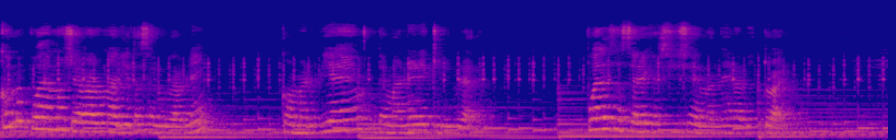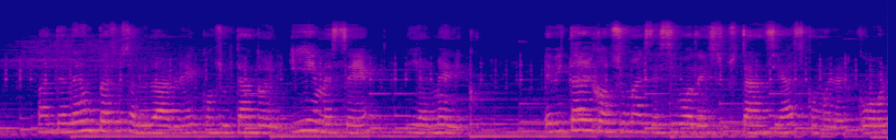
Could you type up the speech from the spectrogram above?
¿Cómo podemos llevar una dieta saludable? Comer bien de manera equilibrada. Puedes hacer ejercicio de manera habitual. Mantener un peso saludable consultando el IMC y al médico. Evitar el consumo excesivo de sustancias como el alcohol.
